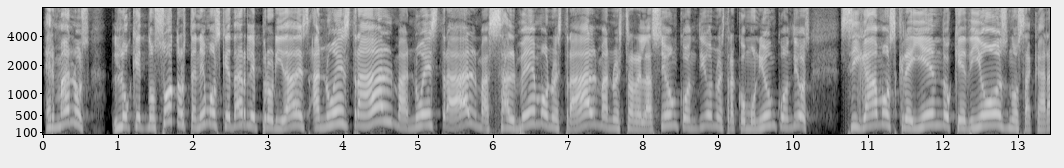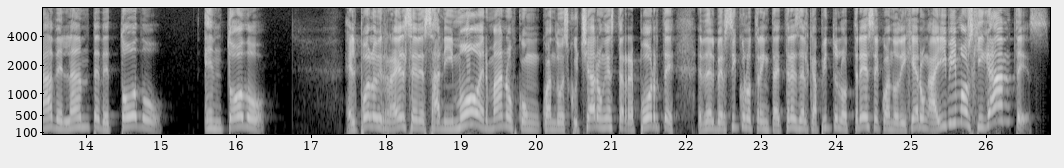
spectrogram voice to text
Hermanos, lo que nosotros tenemos que darle prioridades a nuestra alma, nuestra alma. Salvemos nuestra alma, nuestra relación con Dios, nuestra comunión con Dios. Sigamos creyendo que Dios nos sacará delante de todo, en todo. El pueblo de Israel se desanimó, hermanos, cuando escucharon este reporte del versículo 33 del capítulo 13, cuando dijeron, ahí vimos gigantes,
